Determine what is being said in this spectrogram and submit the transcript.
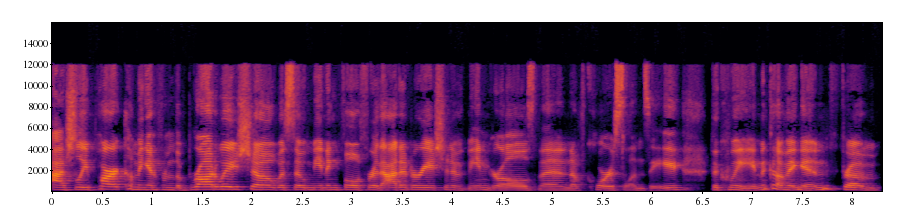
Ashley Park coming in from the Broadway show was so meaningful for that iteration of Mean Girls. Then of course Lindsay, the Queen, coming in from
